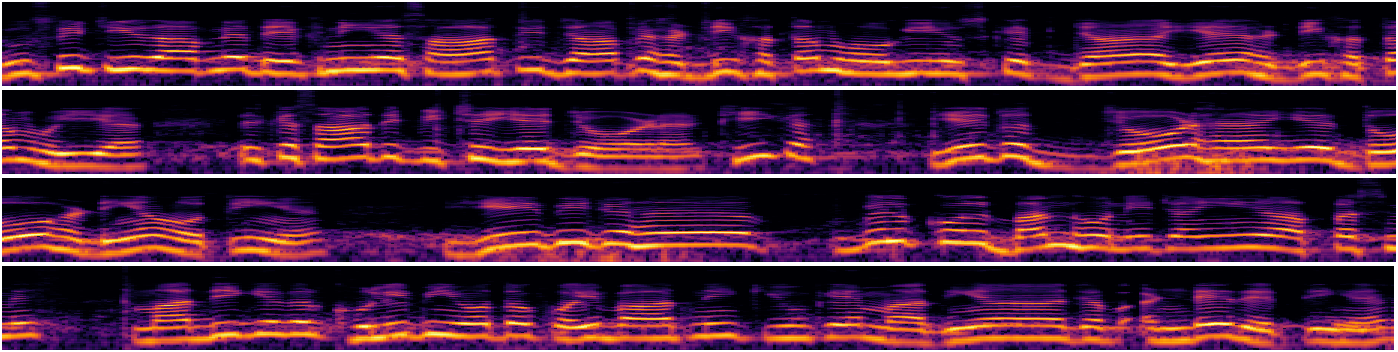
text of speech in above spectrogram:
दूसरी चीज़ आपने देखनी है, साथ ही जहाँ पे हड्डी खत्म होगी, उसके जहाँ ये हड्डी खत्म हुई है, इसके साथ ही पीछे ये जोड़ है, ठीक है? ये जो जोड़ है, ये दो हड्डियाँ होती हैं, ये भी जो है, बिल्कुल बंद होनी चाहिए आपस में। मादी की अगर खुली भी हो तो कोई बात नहीं, क्योंकि मादियाँ जब अंडे देती हैं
